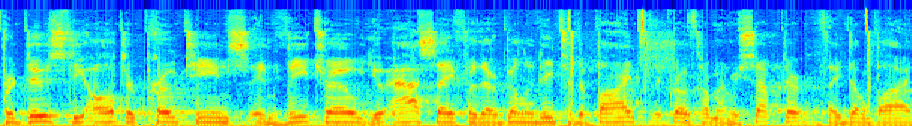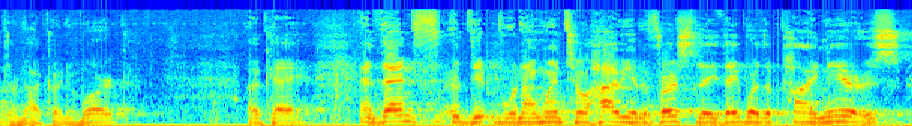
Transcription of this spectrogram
produce the altered proteins in vitro, you assay for their ability to bind to the growth hormone receptor. If they don't bind, they're not going to work. Okay? And then when I went to Ohio University, they were the pioneers,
